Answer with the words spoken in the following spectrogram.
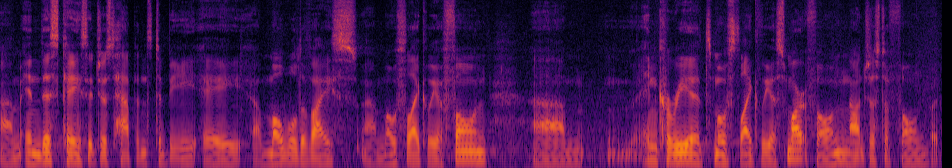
Um, in this case, it just happens to be a, a mobile device, uh, most likely a phone. Um, in Korea, it's most likely a smartphone, not just a phone, but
